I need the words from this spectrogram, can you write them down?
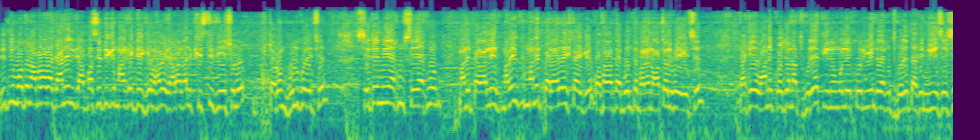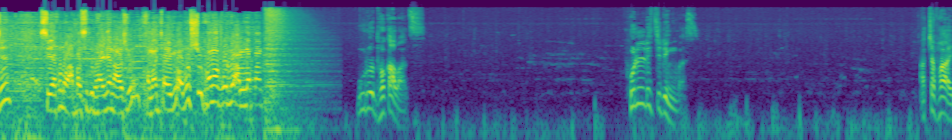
রীতিমতন আপনারা জানেন যে আব্বাস সিদ্দিকি মাকে যে যেভাবে গালাগালি, খিস্তি দিয়েছিল, চরম ভুল করেছে। সেটা নিয়ে এখন সে এখন মানে প্যারালিস মানে মানে প্যারালিস টাইপের কথাবার্তা বলতে পারেন অচল হয়ে গেছে। তাকে অনেক কজনা ধরে তৃণমূলের কর্মী তাকে ধরে তাকে নিয়ে এসেছে। সে এখন আব্বাস সিদ্দিক ভাইজান আসবে, ক্ষমা চাইবে, অবশ্যই ক্ষমা করবে, আল্লাহ পাক। পুরো ধোকাবাজ। ফুললি চিটিংবাজ। আচ্ছা ভাই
